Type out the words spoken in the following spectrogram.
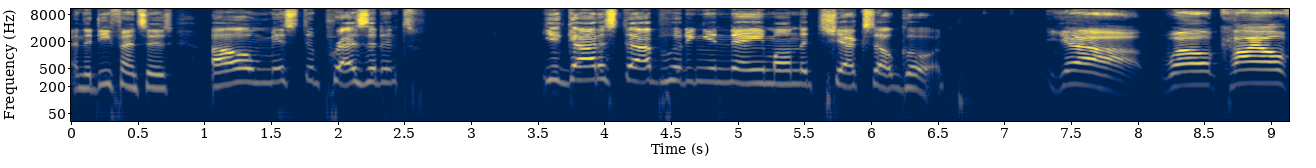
And the defense is, oh, Mr. President, you gotta stop putting your name on the checks, so good. Yeah. Well, Kyle,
